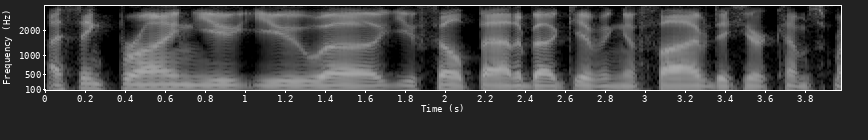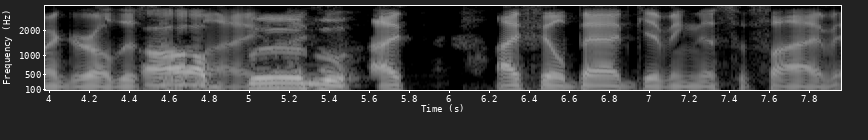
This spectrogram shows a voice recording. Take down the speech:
I think Brian, you you uh, you felt bad about giving a five to "Here Comes My Girl." This is Oh, my boo. I, I I feel bad giving this a five,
